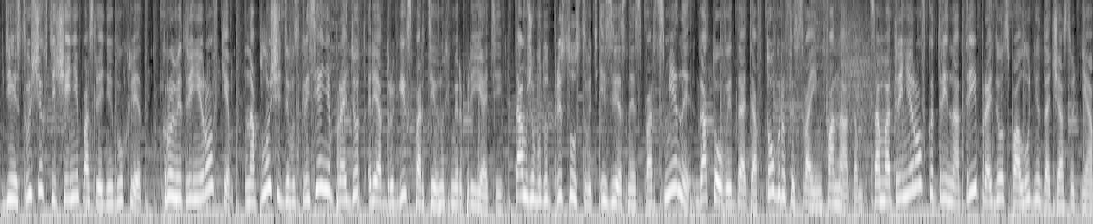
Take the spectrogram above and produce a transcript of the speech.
действующих в течение последних двух лет. Кроме тренировки, на площади в воскресенье пройдет ряд других спортивных мероприятий. Там же будут присутствовать известные спортсмены, готовые дать автографы своим фанатам. Сама тренировка 3 на 3 пройдет с полудня до часу дня.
